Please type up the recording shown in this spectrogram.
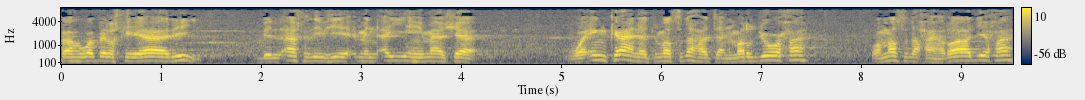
فهو بالخيار بالأخذ من أيهما شاء. وإن كانت مصلحة مرجوحة ومصلحة راجحة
